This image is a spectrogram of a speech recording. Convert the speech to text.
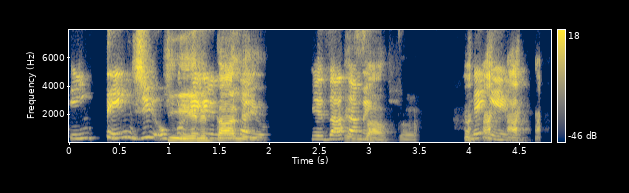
e entende o que ele, tá não ali. saiu. Exatamente. Exato. Nem ele.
